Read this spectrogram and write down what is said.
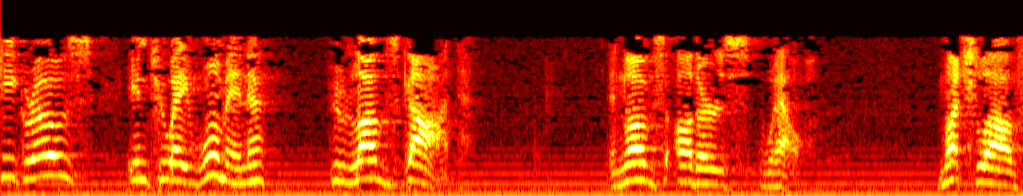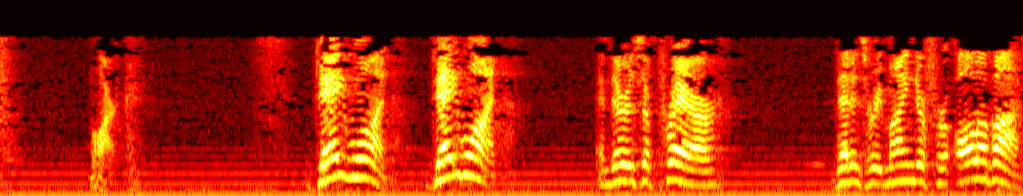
she grows into a woman who loves God and loves others well. Much love, Mark. Day one, day one, and there is a prayer that is a reminder for all of us.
